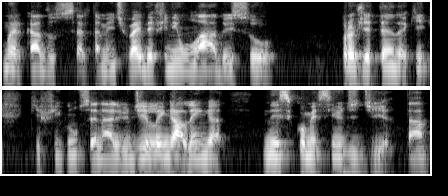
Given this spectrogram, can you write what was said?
o mercado certamente vai definir um lado, isso projetando aqui que fica um cenário de lenga-lenga nesse comecinho de dia, tá?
